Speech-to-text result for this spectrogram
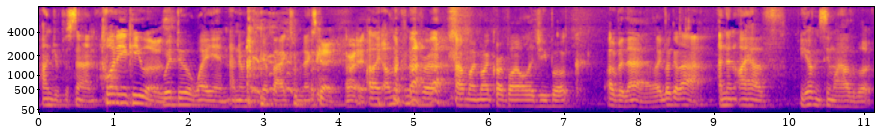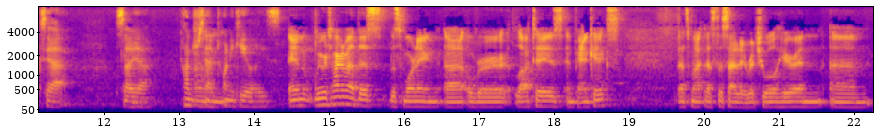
hundred percent. Twenty kilos. We'd do a weigh in and then we'll get back to the next. okay, all right. I, like I'm looking over at, at my microbiology book over there. Like, look at that. And then I have. You haven't seen my other books yet, so yeah, hundred percent, Um, twenty kilos. And we were talking about this this morning uh, over lattes and pancakes. that's my that's the Saturday ritual here in um,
